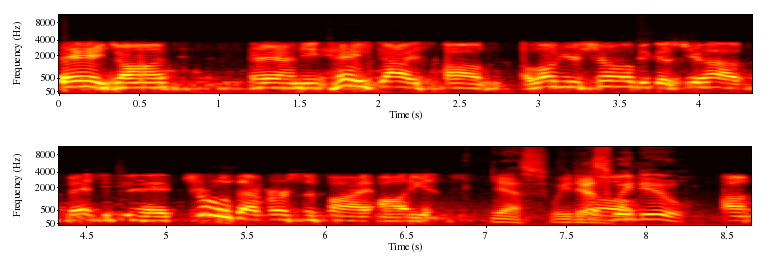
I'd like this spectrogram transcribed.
Hey, John. Hey, Andy. Hey, guys. Um, I love your show because you have basically a true diversified audience. Yes, we do. Yes, we do. Um,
